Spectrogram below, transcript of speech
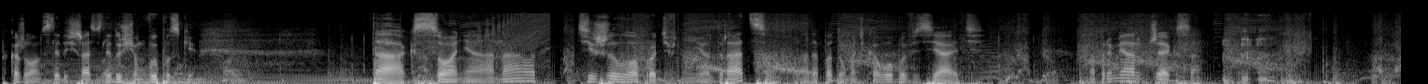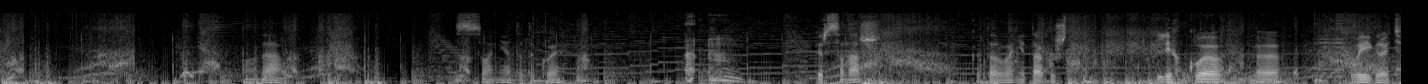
покажу вам в следующий раз, в следующем выпуске. Так, Соня, она вот тяжело против нее драться. Надо подумать, кого бы взять. Например, Джекса. ну да. Соня это такой персонаж, которого не так уж легко э, выиграть.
